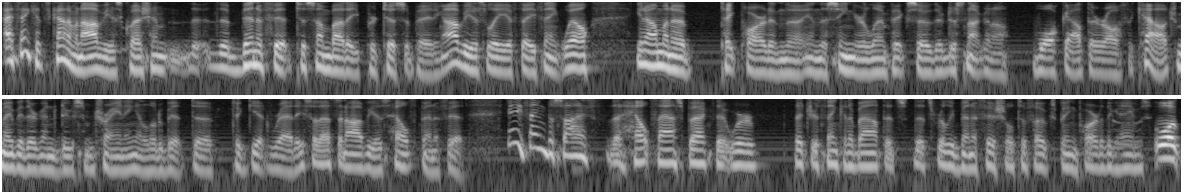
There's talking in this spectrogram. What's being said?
I think it's kind of an obvious question the, the benefit to somebody participating. Obviously, if they think, well, you know, I'm going to take part in the in the Senior Olympics, so they're just not going to walk out there off the couch. Maybe they're going to do some training and a little bit to, to get ready. So that's an obvious health benefit. Anything besides the health aspect that we're that you're thinking about that's that's really beneficial to folks being part of the games? Well,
